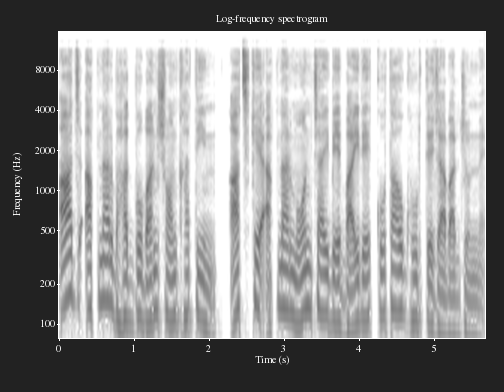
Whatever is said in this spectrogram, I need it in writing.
আজ আপনার ভাগ্যবান সংখ্যা তিন, আজকে আপনার মন চাইবে বাইরে কোথাও ঘুরতে যাবার জন্যে।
